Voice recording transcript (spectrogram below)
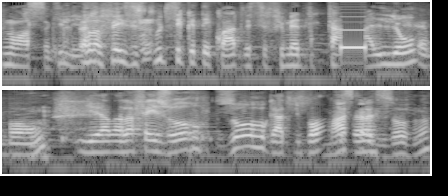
Nossa, que lindo. Ela fez Estúdio 54, esse filme é do caralho. É bom. E ela, Ela fez Zorro. Zorro, Gato de Bola. Máscara de zorro, né?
